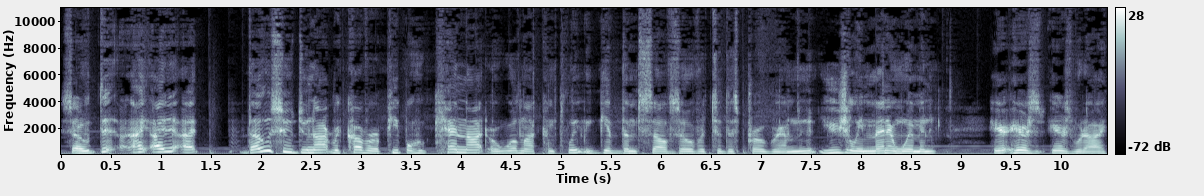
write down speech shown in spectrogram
so th- I, I, I, those who do not recover are people who cannot or will not completely give themselves over to this program. Usually, men and women. Here, here's here's what I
